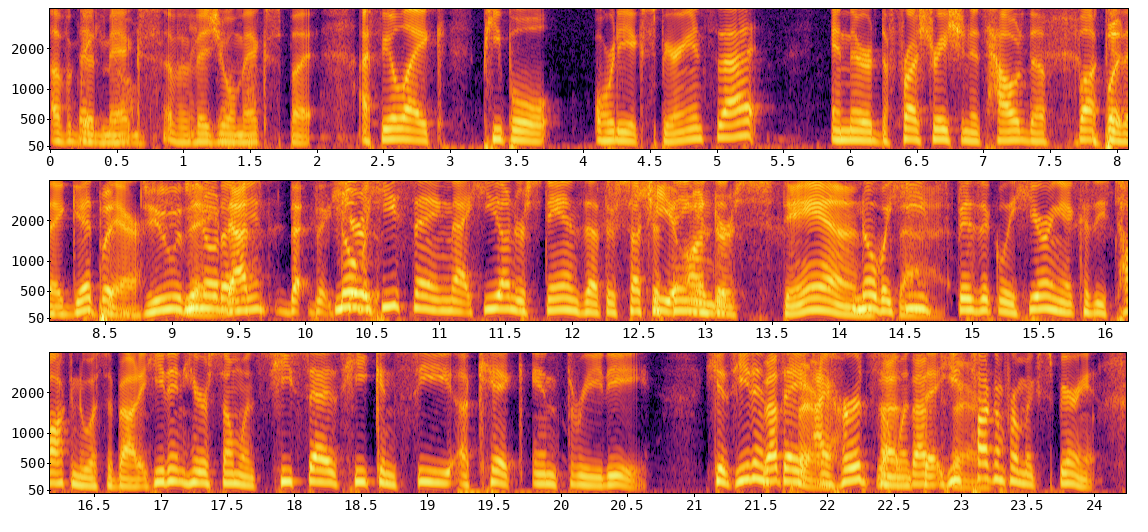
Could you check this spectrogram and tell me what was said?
of a good you, mix, of a visual mix. But I feel like people already experience that. And their the frustration is how the fuck But- do they get but there? do they? You know what That's- I mean? that- but no, but he's saying that he understands that there's such a thing as a, understands. no, but that. he's physically hearing it because he's talking to us about it. He didn't hear someone. He says he can see a kick in 3D because he didn't That's say fair. I heard That- someone say. that's He's fair. talking from experience.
